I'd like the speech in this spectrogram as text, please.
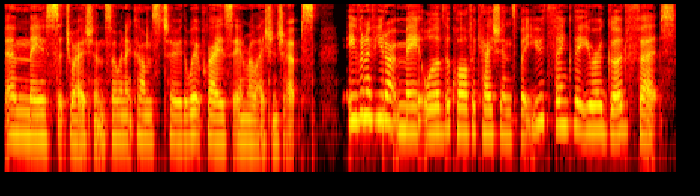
in these situations. So when it comes to the workplace and relationships even if you don't meet all of the qualifications, but you think that you're a good fit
